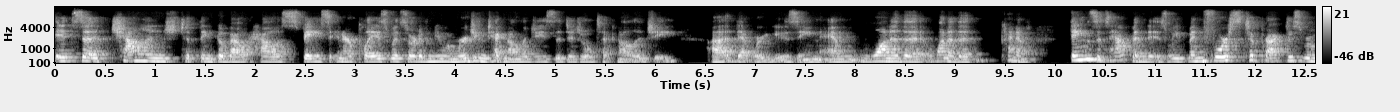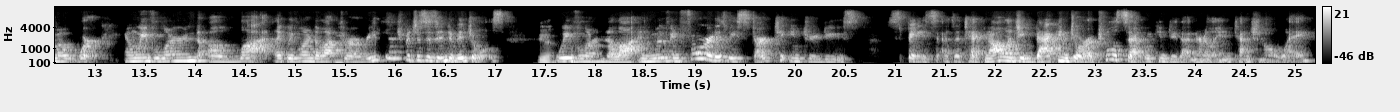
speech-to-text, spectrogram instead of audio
it's a challenge to think about how space interplays with sort of new emerging technologies, the digital technology uh, that we're using. And one of the one of the kind of things that's happened is we've been forced to practice remote work, and we've learned a lot. Like we've learned a lot through our research, but just as individuals, yeah. we've learned a lot. And moving forward, as we start to introduce space as a technology back into our tool set, we can do that in a really intentional way.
